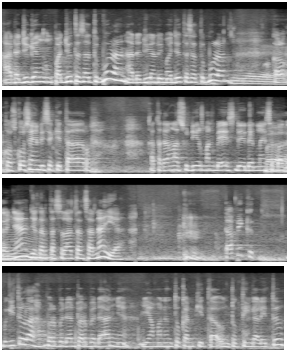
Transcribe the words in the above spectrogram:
Ada juga yang 4 juta satu bulan, ada juga yang 5 juta satu bulan. Iya, Kalau kos-kosan yang di sekitar katakanlah Sudirman BSD dan lain sebagainya, Jakarta Selatan sana ya. Tapi ke- begitulah perbedaan-perbedaannya. Yang menentukan kita untuk tinggal itu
